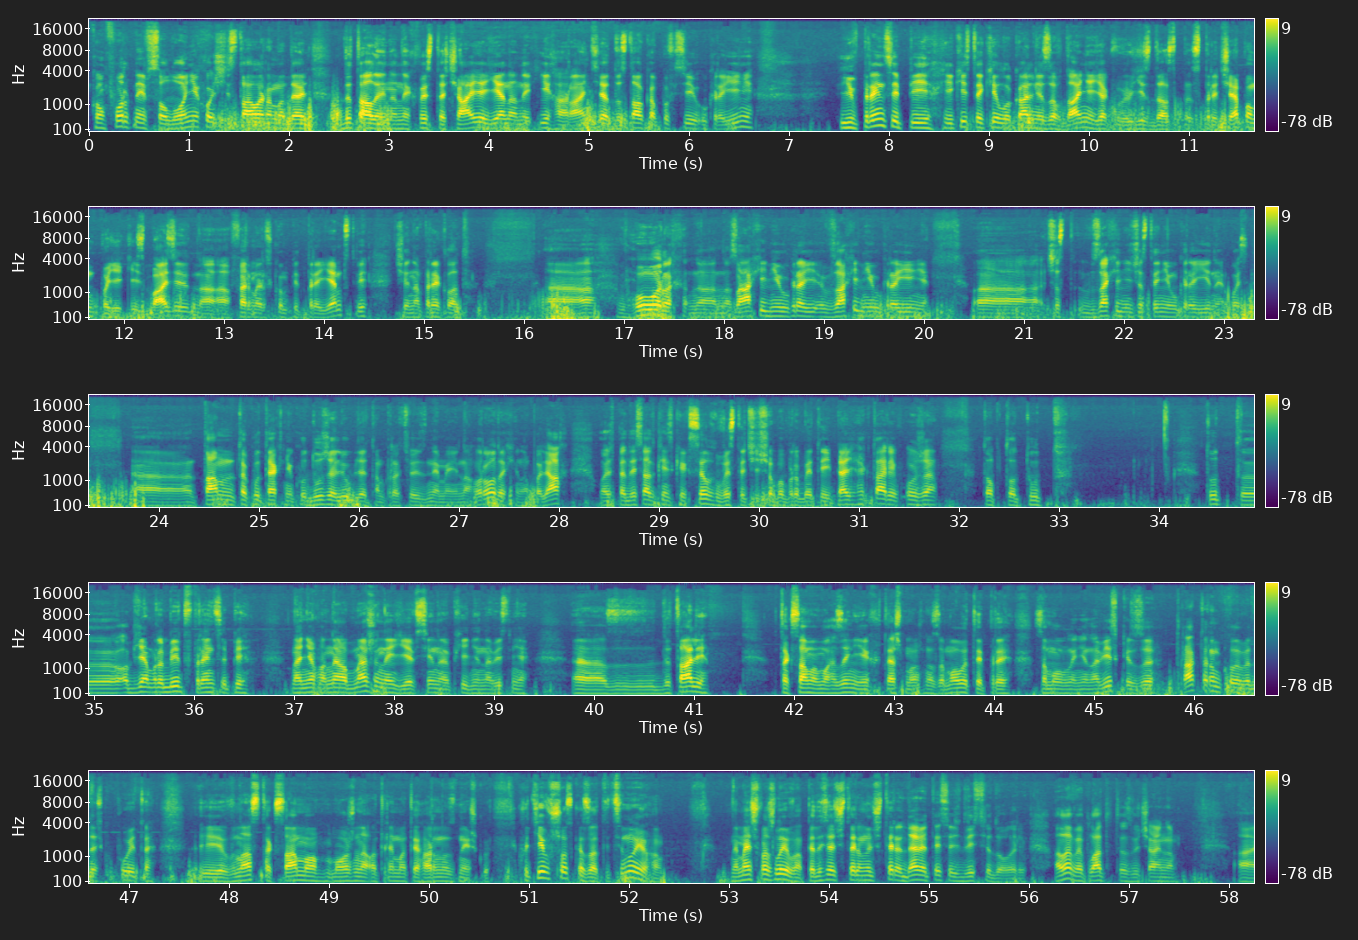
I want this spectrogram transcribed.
комфортний в салоні, хоч і сталера модель. Деталей на них вистачає, є на них і гарантія, доставка по всій Україні. І, в принципі, якісь такі локальні завдання, як їзда з причепом по якійсь базі на фермерському підприємстві, чи, наприклад, в горах на, на західній Україні, в Західній Україні, в західній частині України. Ось там таку техніку дуже люблять, там працюють з ними і на городах, і на полях. Ось 50 кінських сил вистачить, щоб обробити і 5 гектарів уже. Тобто тут, тут е, об'єм робіт, в принципі, на нього не обмежений, є всі необхідні навісні е, деталі. Так само в магазині їх теж можна замовити при замовленні навіски з трактором, коли ви десь купуєте. І в нас так само можна отримати гарну знижку. Хотів що сказати, ціну його не менш важливо. 5404 9200 доларів. Але ви платите, звичайно,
